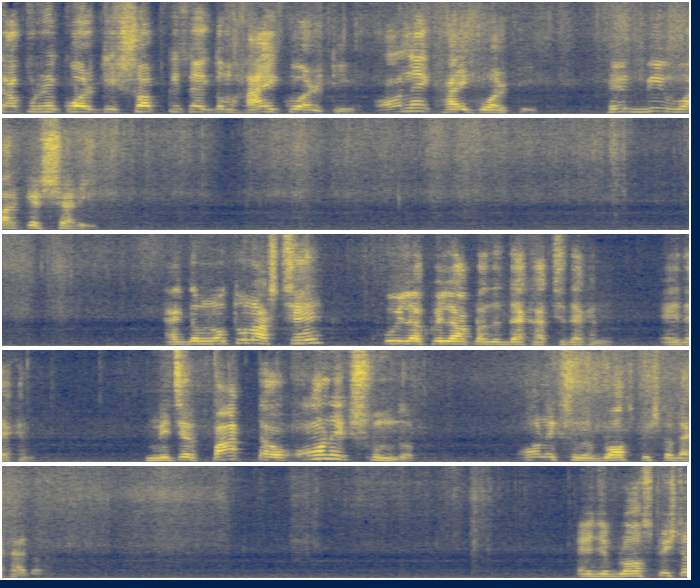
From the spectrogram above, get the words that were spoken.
কাপড়ের কোয়ালিটি সবকিছু একদম হাই কোয়ালিটি অনেক হাই কোয়ালিটি হেভি ওয়ার্কের শাড়ি। একদম নতুন আসছে। খুইলা খুইলা আপনাদের দেখাচ্ছি, দেখেন। এই দেখেন। নিচের পাটটাও অনেক সুন্দর। অনেক সুন্দর। ব্লাউজ পিসটা দেখায় দাও। এই যে ব্লাউজ পিসটা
